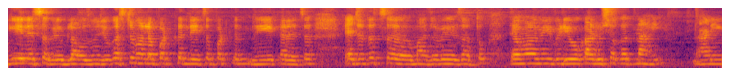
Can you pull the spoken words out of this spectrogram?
गेले सगळे ब्लाऊज म्हणजे कस्टमरला पटकन द्यायचं पटकन हे करायचं. याच्यातच माझा वेळ जातो. त्यामुळे मी व्हिडिओ काढू शकत नाही. आणि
